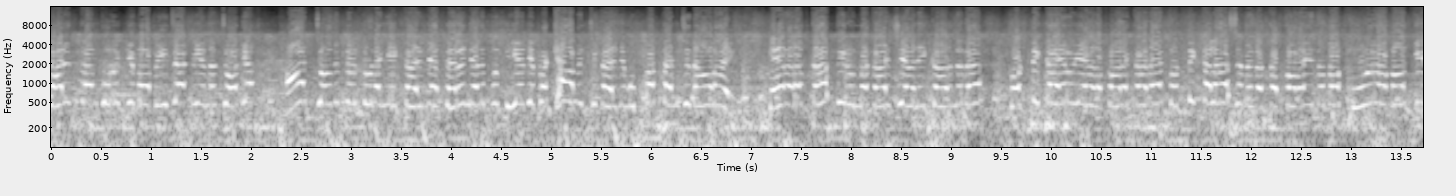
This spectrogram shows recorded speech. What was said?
ചരിത്രം കുറിക്കുമോ ബി ജെ പി എന്ന ചോദ്യം ആ ചോദ്യത്തിൽ തുടങ്ങി കഴിഞ്ഞ തെരഞ്ഞെടുപ്പ് തീയതി പ്രഖ്യാപിച്ചു കഴിഞ്ഞ് മുപ്പത്തഞ്ച് നാളായി കേരളം കാത്തിരുന്ന കാഴ്ചയാണ് ഈ കാണുന്നത്. കൊട്ടിക്കയറുകയാണ് പാലക്കാട്. കൊട്ടിക്കലാശം എന്നൊക്കെ പറയുന്നത് പൂരമാക്കി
